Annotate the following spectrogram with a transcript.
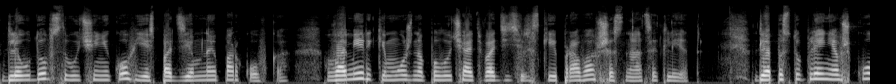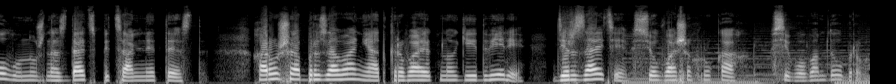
Для удобства учеников есть подземная парковка. В Америке можно получать водительские права в 16 лет. Для поступления в школу нужно сдать специальный тест. Хорошее образование открывает многие двери. Дерзайте, все в ваших руках. Всего вам доброго.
